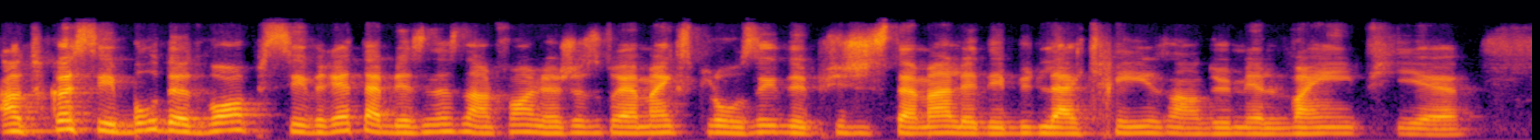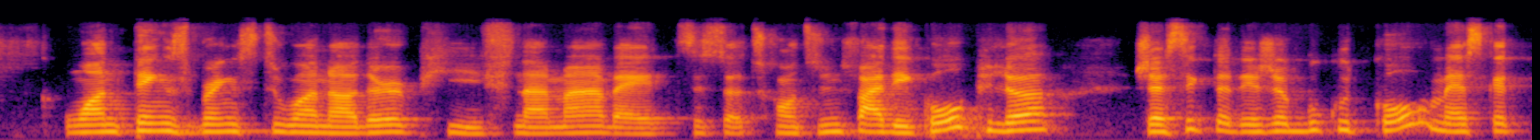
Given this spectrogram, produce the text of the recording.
en tout cas, c'est beau de te voir, puis c'est vrai, ta business, dans le fond, elle a juste vraiment explosé depuis justement le début de la crise en 2020. Puis euh, one thing brings to another, puis finalement, ben, ça, tu continues de faire des cours. Puis là, je sais que tu as déjà beaucoup de cours, mais est-ce que tu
